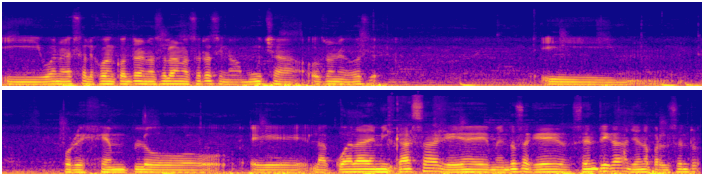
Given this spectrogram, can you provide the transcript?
Y bueno, eso le juega en contra no solo a nosotros, sino a muchos otros negocios. Y por ejemplo, eh, la cuadra de mi casa, que es Mendoza, que es céntrica, yendo para el centro,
